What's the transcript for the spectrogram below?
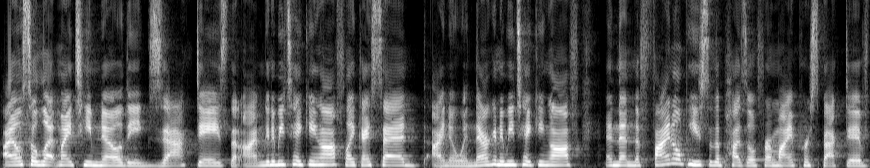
I also let my team know the exact days that I'm going to be taking off. Like I said, I know when they're going to be taking off. And then the final piece of the puzzle from my perspective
